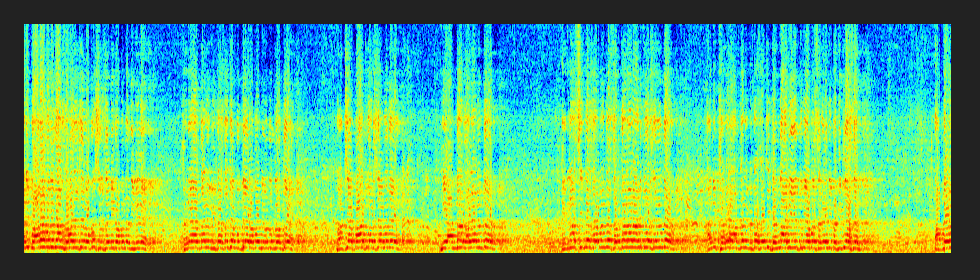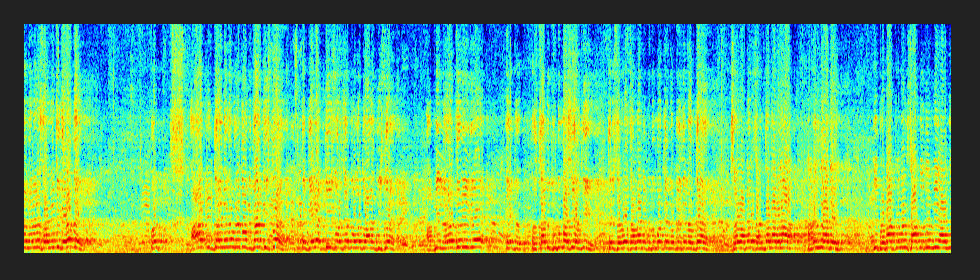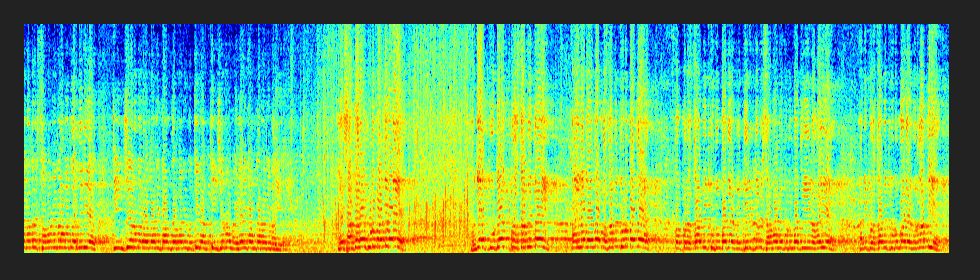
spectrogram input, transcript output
आणि बारा मतदार समाजाचे लोक शिवसैनिक आपण दिलेले आहे खऱ्या अर्थाने विकासाच्या मुद्द्यावर आपण निवडणूक लढतोय. मागच्या पाच वर्षामध्ये मी आमदार झाल्यानंतर एकनाथ शिंदे साहेबांचं सरकार आलं अडीच वर्षानंतर. आणि खऱ्या अर्थाने विकासाची गंगा आली हे तुम्ही आपण सगळ्यांनी बघितलं असेल. आपल्याला नव्याने सांगण्याची गरज नाही. पण आज मुक्ताईनगरमध्ये तो विकास दिसतोय. तर गेल्या तीस वर्षात मला तो आज दिसतोय. आपली लढत जरी इकडे असली तरी सर्वसामान्य कुटुंबातले लोक इथे लढत आहे साहेब आपल्याला सांगताना मला आनंद वाटेल की प्रभाग क्रमांक सात मधून मी अंजनाताई सोमानेंना उमेदवारी दिली आहे. तीनशे रुपये रोजाने काम करणारी तीन तीनशे रुपये महिन्याने काम करणारी बाई आहे. हे साधारण कुटुंबातली बाई आहे. म्हणजे कुठेच प्रस्थापित नाही. काही लोक प्रस्थापित कुटुंबात आहे. पण प्रस्थापित कुटुंबाच्या व्यतिरिक्त मी सामान्य कुटुंबाची ही लढाई आहे. आणि प्रस्थापित कुटुंबाच्या विरोधातली आहे.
